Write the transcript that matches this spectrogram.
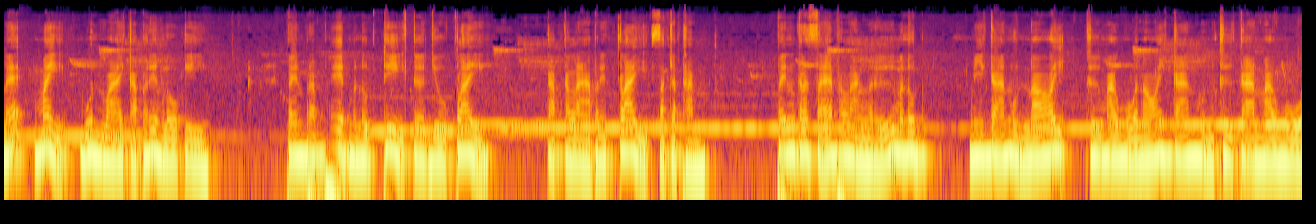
และไม่วุ่นวายกับเรื่องโลกี เป็นประเภทมนุษย์ที่เกิดอยู่ใกล้ กับกลาหรือใกล้สัจธรรม เป็นกระแสพลังหรือมนุษย์ มีการหมุนน้อย คือเมามัวน้อย การหมุนคือการเมามัว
